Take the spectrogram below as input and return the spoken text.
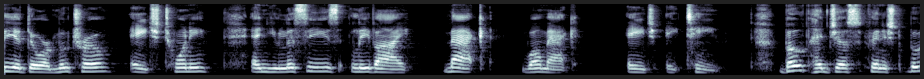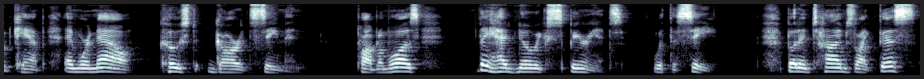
Theodore Mutro, age 20, and Ulysses Levi Mack, Womack, age 18. Both had just finished boot camp and were now Coast Guard seamen. Problem was, they had no experience with the sea. But in times like this,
